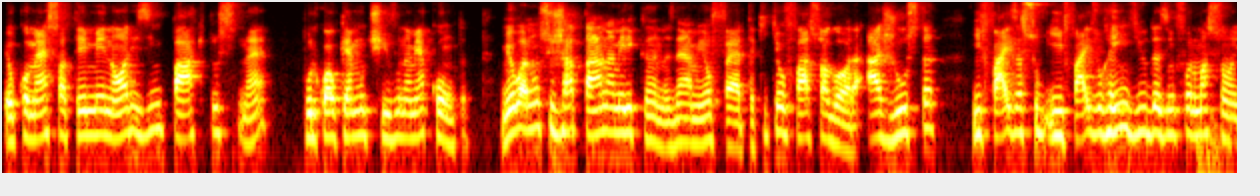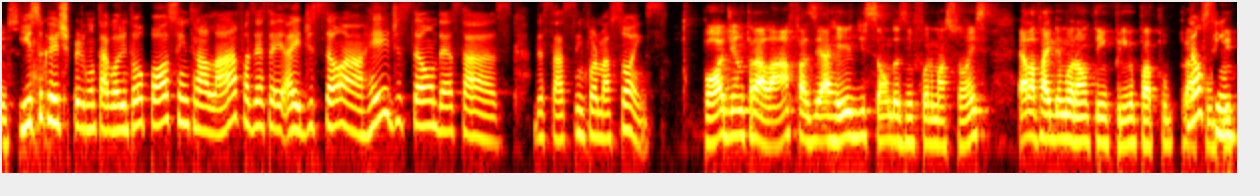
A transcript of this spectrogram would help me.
eu começo a ter menores impactos, né, por qualquer motivo na minha conta. Meu anúncio já está na Americanas, né, a minha oferta. O que, que eu faço agora? Ajusta e faz, a, e faz o reenvio das informações. Isso que eu ia te perguntar agora, então eu posso entrar lá, fazer essa, a edição, a reedição dessas, dessas informações? Pode entrar lá, fazer a reedição das informações, ela vai demorar um tempinho para publicar, sim.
